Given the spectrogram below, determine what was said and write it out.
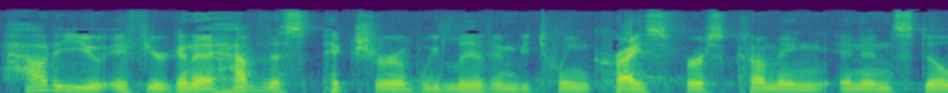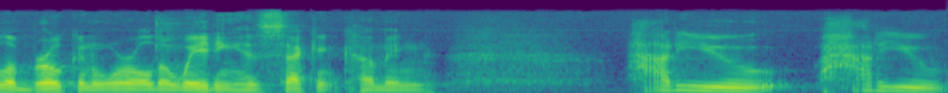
How do you, if you're going to have this picture of we live in between Christ's first coming and in still a broken world awaiting his second coming, how do you how do you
